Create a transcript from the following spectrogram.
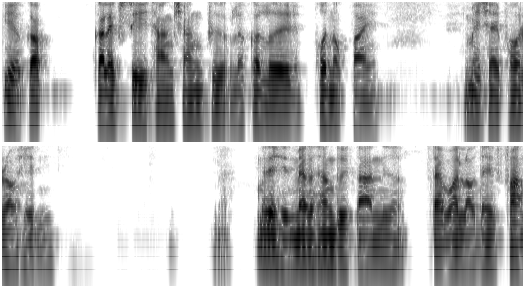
เกี่ยวกับ กาแล็กซี่ทางช้างเผือกแล้วก็เลยพ้นออกไป ไม่ใช่เพราะเราเห็นไม่ได้เห็นแม้กระทั่งด้วยตาเนื้อ แต่ว่าเราได้ฟัง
